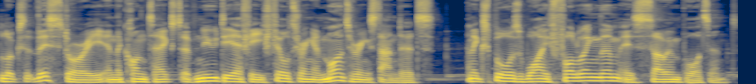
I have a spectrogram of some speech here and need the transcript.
looks at this story in the context of new DFE filtering and monitoring standards and explores why following them is so important.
